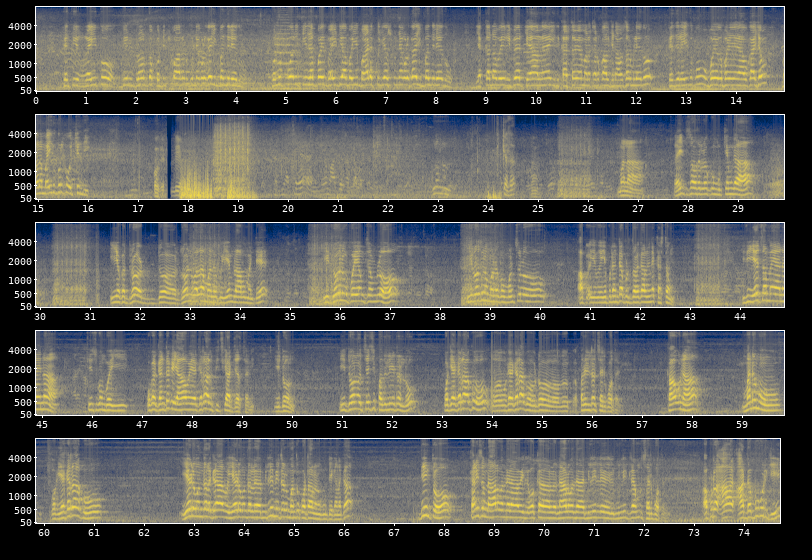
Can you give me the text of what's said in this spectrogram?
ప్రతి రైతు దీని డ్రోన్తో కొట్టించుకోవాలనుకునే కూడా ఇబ్బంది లేదు. కొనుక్కొని తీసుకుపోయి బయట పోయి బాడెక్కు చేసుకున్నా కూడా ఇబ్బంది లేదు. ఎక్కడ పోయి రిపేర్ చేయాలనే ఇది కష్టమే మనకు అనుకోవాల్సిన అవసరం లేదు. ప్రతి రైతుకు ఉపయోగపడే అవకాశం మన మైదుకూరికి వచ్చింది. ఓకే. Okay sir. మన రైతు సోదరులకు ముఖ్యంగా ఈ యొక్క డ్రో డ్రో డ్రోన్ వల్ల మనకు ఏం లాభం అంటే ఈ డ్రోన్ ఉపయోగించడంలో ఈ రోజులో మనకు మనుషులు ఎప్పుడంటే అప్పుడు దొరకాలనే కష్టం. ఇది ఏ సమయానైనా తీసుకొని పోయి ఒక గంటకు యాభై ఎకరాలు పిచికాట్ చేస్తుంది ఈ డ్రోన్. ఈ డ్రోన్ వచ్చేసి పది లీటర్లు ఒక ఎకరాకు ఒక ఎకరాకు డో పది లీటర్లు సరిపోతుంది కావున మనము ఒక ఎకరాకు ఏడు వందల గ్రా ఏడు వందల మిల్లీమీటర్ల మందు కొట్టాలనుకుంటే కనుక దీంతో కనీసం నాలుగు వందల యాభై ఒక నాలుగు వందల మిల్లీ మిల్లీగ్రాములు సరిపోతుంది అప్పుడు ఆ ఆ డబ్బు గుడికి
